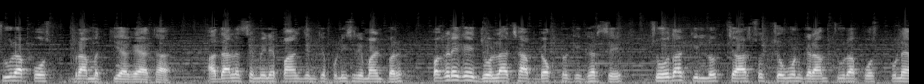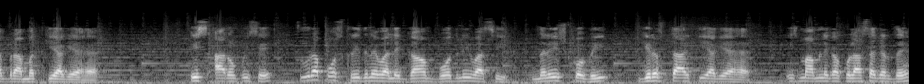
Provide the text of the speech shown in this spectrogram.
चूरा पोस्ट बरामद किया गया था। अदालत से मिले पाँच दिन के पुलिस रिमांड पर पकड़े गए झोला छाप डॉक्टर के घर से 14 किलो चार सौ चौवन ग्राम चूरा पोस्ट पुनः बरामद किया गया है। इस आरोपी से चूरा पोस्ट खरीदने वाले गाँव बोदनी वासी नरेश को भी गिरफ़्तार किया गया है। इस मामले का खुलासा करते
